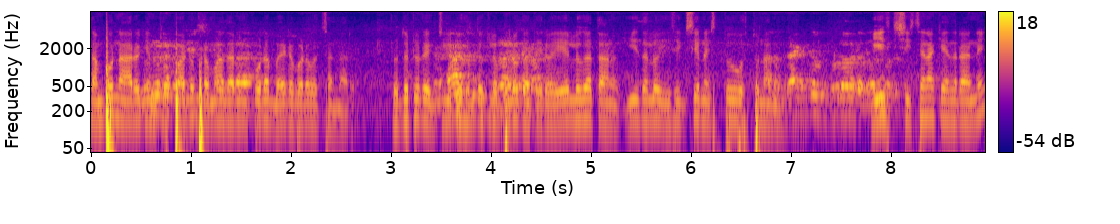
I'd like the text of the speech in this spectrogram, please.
సంపూర్ణ ఆరోగ్యంతో పాటు ప్రమాదాలను కూడా బయటపడవచ్చన్నారు. ప్రొద్దుటూరు ఎగ్జిక్యూటివ్ హెల్త్ క్లబ్లో గత ఇరవై ఏళ్ళుగా తాను ఈతలో ఈ శిక్షణ ఇస్తూ వస్తున్నాను. ఈ శిక్షణ కేంద్రాన్ని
